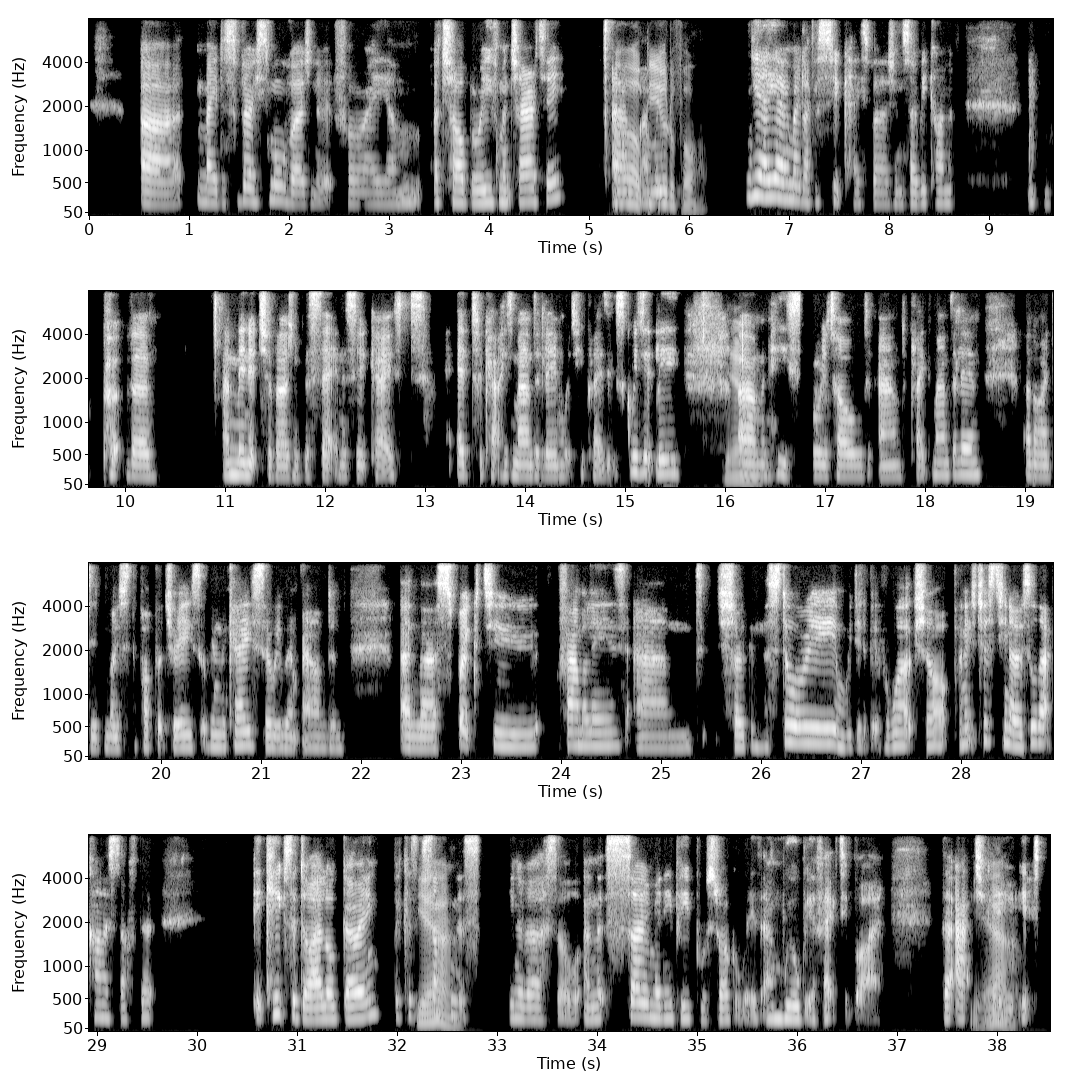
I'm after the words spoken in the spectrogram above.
uh made a very small version of it for a um a child bereavement charity um, oh, and we- beautiful. yeah, yeah, we made like a suitcase version. So we kind of put the a miniature version of the set in a suitcase. Ed took out his mandolin, which he plays exquisitely, Yeah. um, and he story told and played the mandolin, and I did most of the puppetry sort of in the case. So we went round and and uh, spoke to families and showed them the story, and we did a bit of a workshop. And it's just you know it's all that kind of stuff that it keeps the dialogue going because it's Yeah. something that's universal and that so many people struggle with and will be affected by that actually Yeah. it's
